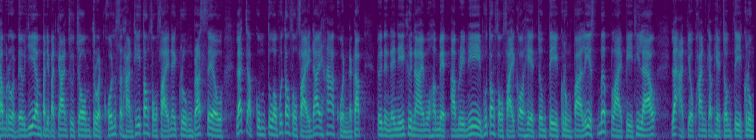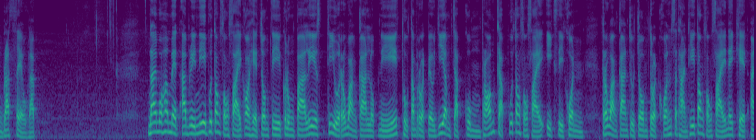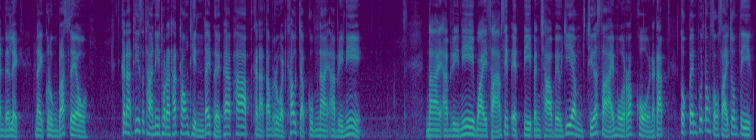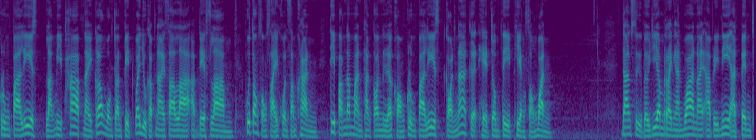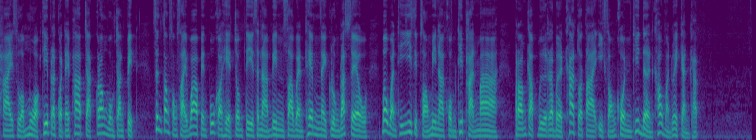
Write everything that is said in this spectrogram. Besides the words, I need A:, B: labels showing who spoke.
A: ตำรวจเบลเยียมปฏิบัติการจู่โจม ตรวจค้นสถานที่ต้องสงสัยในกรุงบรัสเซล และจับกลุ่มตัวผู้ต้องสงสัยได้ 5 คนนะครับโดยหนึ่งในนี้คือนายโมฮัมเหม็ดอับรินีผู้ต้องสงสัยก่อเหตุโจมตีกรุงปารีสเมื่อปลายปีที่แล้ว และอาจเกี่ยวพันกับเหตุโจมตีกรุงบรัสเซลครับ นายโมฮัมเหม็ดอับรินีผู้ต้องสงสัยก่อเหตุโจมตีกรุงปารีส ที่อยู่ระหว่างการหลบหนี ถูกตำรวจเบลเยียมจับกลุ่มพร้อมกับผู้ต้องสงสัยอีก 4 คน ระหว่างการจู่โจมตรวจค้นสถานที่ต้องสงสัยในเขตอันเดเล็กในกรุงบรัสเซล ขณะที่สถานีโทรทัศน์ท้องถิ่นได้เผยแพร่ภาพ ขณะตำรวจเข้าจับกลุ่มนายอับรินีนายอับรีนีวัย 31 ปีเป็นชาวเบลเยียม เชื้อสายโมร็อกโกนะครับ ตกเป็นผู้ต้องสงสัยโจมตีกรุงปารีส หลังมีภาพในกล้องวงจรปิดว่าอยู่กับนายซาลาอับเดสลาม ผู้ต้องสงสัยคนสำคัญ ที่ปั๊มน้ำมันทางตอนเหนือของกรุงปารีส ก่อนหน้าเกิดเหตุโจมตีเพียง 2 วัน ด้านสื่อเบลเยียมรายงานว่านายอาบรินีอาจเป็นชายสวมหมวกที่ปรากฏในภาพจากกล้องวงจรปิด ซึ่งต้องสงสัยว่าเป็นผู้ก่อเหตุโจมตีสนามบินซาแวนเทมในกรุงบรัสเซล เมื่อวันที่ 22 มีนาคมที่ผ่านมา พร้อมกับมือระเบิดฆ่าตัวตายอีกสองคนที่เดินเข้ามาด้วยกันครับ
